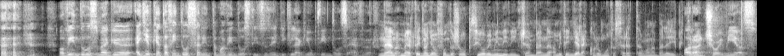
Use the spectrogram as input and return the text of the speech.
a Windows meg, egyébként a Windows szerintem a Windows 10 az egyik legjobb Windows ever. Nem, mert egy nagyon fontos opció még mindig nincsen benne, amit én gyerekkorom óta szerettem volna beleépíteni. Parancsolj, mi az?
